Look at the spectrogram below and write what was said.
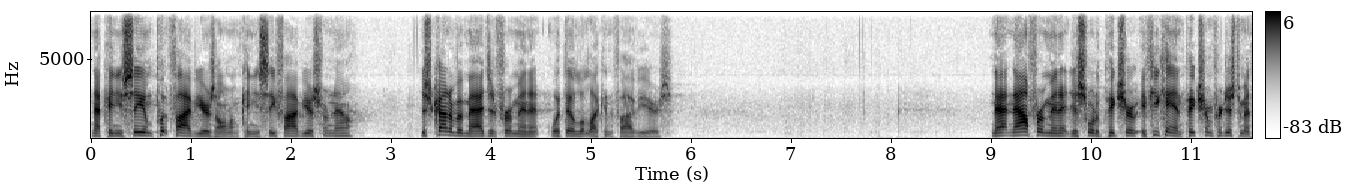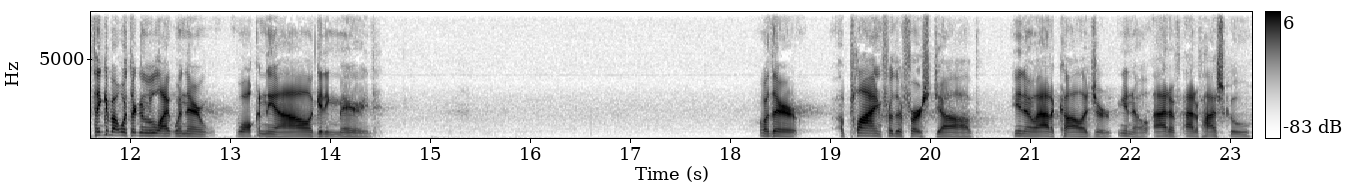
Now, can you see them? Put five years on them. Can you see five years from now? Just kind of imagine for a minute what they'll look like in five years. Now, now, for a minute, just sort of picture, if you can, picture them for just a minute. Think about what they're going to look like when they're walking the aisle, getting married. Or they're applying for their first job, you know, out of college or, you know, out of, out of high school.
